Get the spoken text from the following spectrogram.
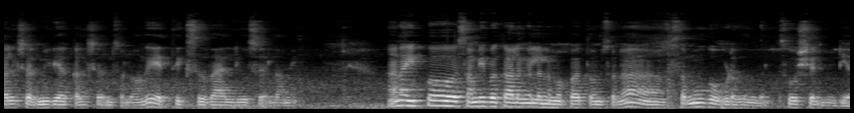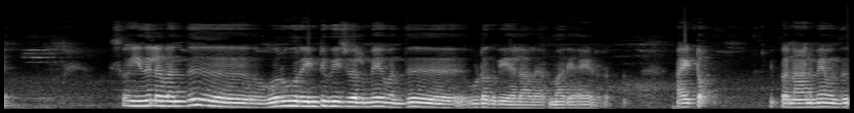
கல்ச்சர் மீடியா கல்ச்சர்னு சொல்லுவாங்க. எத்திக்ஸ் வேல்யூஸ் எல்லாமே. ஆனால் இப்போது சமீப காலங்களில் நம்ம பார்த்தோம்னு சொன்னால் சமூக ஊடகங்கள் சோஷியல் மீடியா ஸோ இதில் வந்து ஒரு ஒரு இண்டிவிஜுவலுமே வந்து ஊடகவியலாளர் மாதிரி ஆகிடுறோம் ஆயிட்டோம். இப்போ நானுமே வந்து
